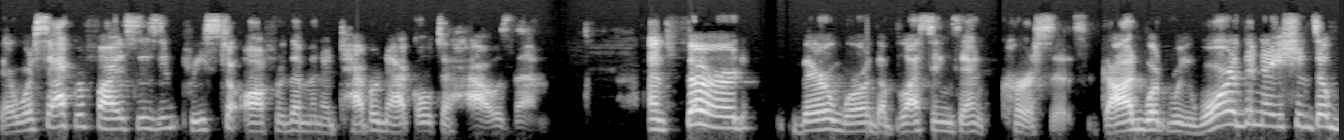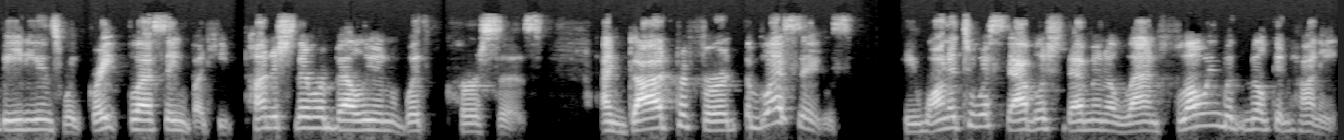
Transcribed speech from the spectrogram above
there were sacrifices and priests to offer them and a tabernacle to house them. And third, there were the blessings and curses. God would reward the nation's obedience with great blessing, but he punished their rebellion with curses. And God preferred the blessings. He wanted to establish them in a land flowing with milk and honey.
